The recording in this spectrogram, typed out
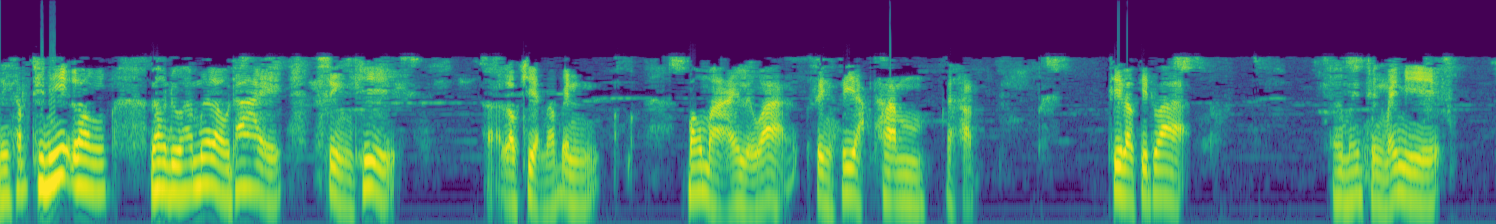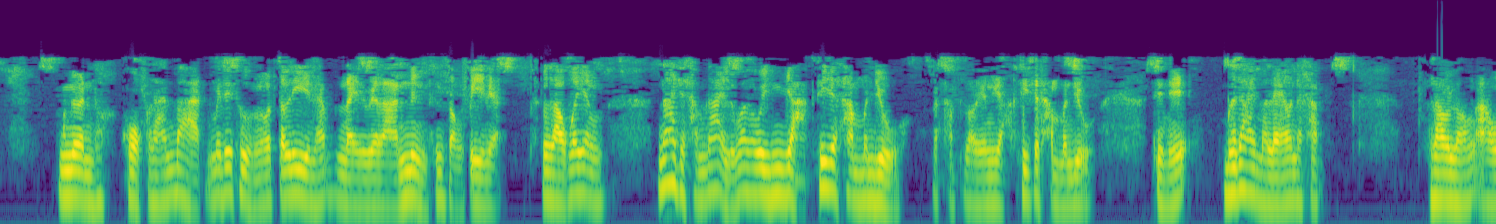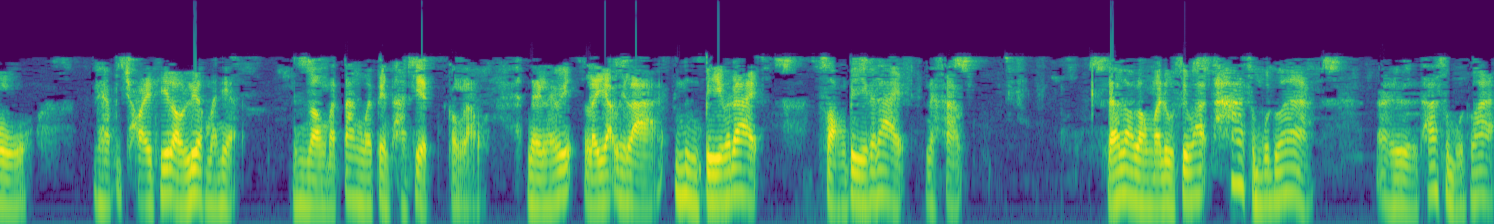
นี่ครับ ทีนี้ลองลองดูครับเมื่อเราได้สิ่งที่เราเขียนมาเป็นเป้าหมายหรือว่าสิ่งที่อยากทำนะครับ ที่เราคิดว่า เออไม่ถึงไม่มีเงินหกล้านบาท ไม่ได้ถูกลอตเตอรี่นะครับ ในเวลาหนึ่งถึงสองปีเนี่ย เราก็ยังน่าจะทำได้หรือว่าเรายังอยากที่จะทำมันอยู่นะครับ เรายังอยากที่จะทำมันอยู่ ทีนี้เมื่อได้มาแล้วนะครับ เราลองเอานะครับช้อยที่เราเลือกมาเนี่ย ลองมาตั้งไว้เป็นทาร์เก็ตของเรา ในระยะเวลาหนึ่งปีก็ได้สองปีก็ได้นะครับ แล้วเราลองมาดูซิว่า ถ้าสมมุติว่าเออถ้าสมมุติว่า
